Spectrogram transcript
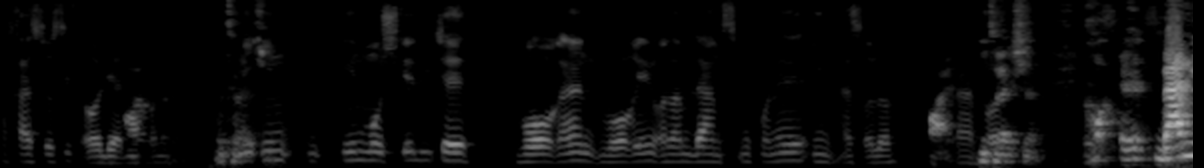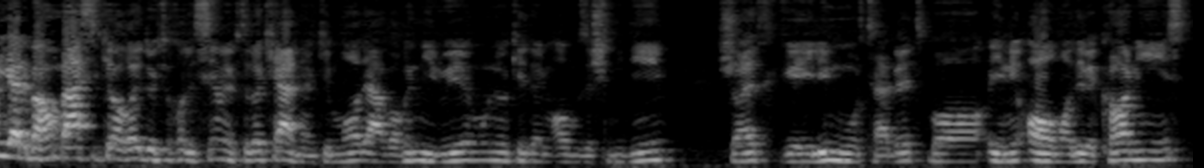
تخصصی فعالیت می‌کنن. یعنی این این مشکلی که واقعا واقعی آدم لمس می‌کنه این هست. حالا برمیگرده به اون بحثی که آقای دکتر خالصی هم ابتدا کردن که ما در واقع نیرویمون رو که داریم آموزش میدیم شاید خیلی مرتبط با یعنی آماده به کار نیست.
